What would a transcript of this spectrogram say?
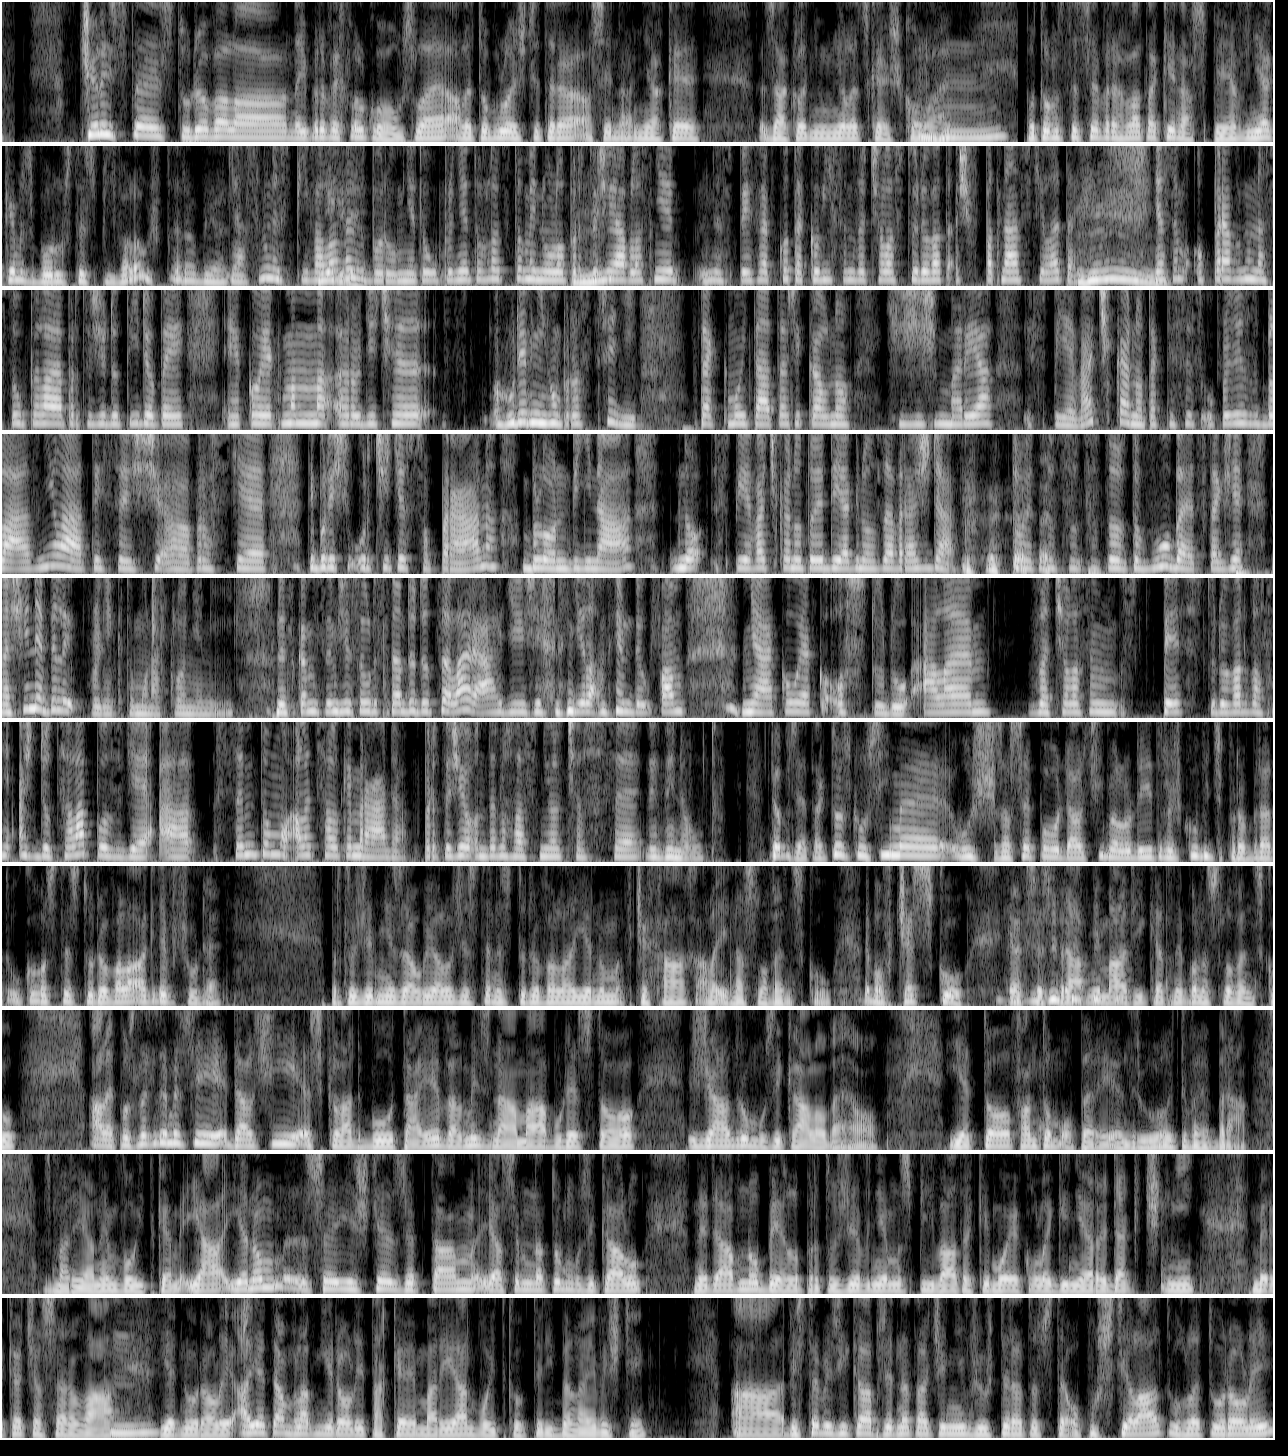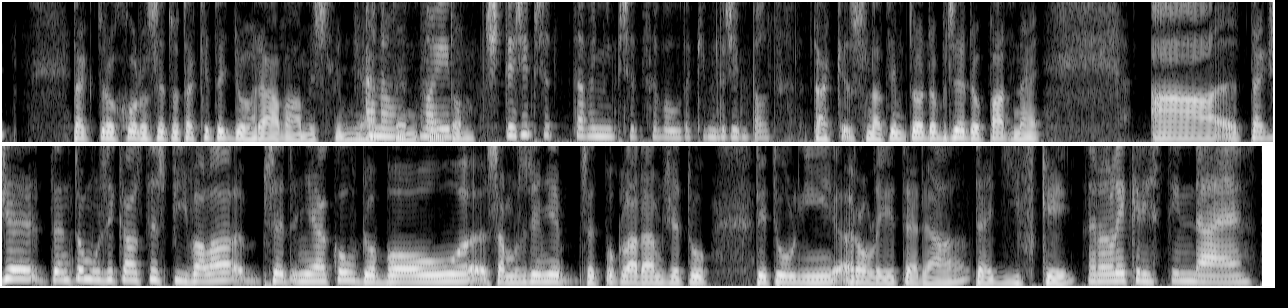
Čili jste studovala nejprve chvilku housle, ale to bylo ještě teda asi na nějaké základní umělecké škole. Mm-hmm. Potom jste se vrhla taky na zpěv. V nějakém sboru jste zpívala už v té době? Já jsem nespívala Nikdy. ve sboru, mě to úplně tohle to minulo, protože mm-hmm. já vlastně zpěv jako takový jsem začala studovat až v 15 letech. Mm-hmm. Já jsem opravdu nastoupila, protože do té doby, jako jak mám rodiče z hudebního prostředí, tak můj táta říkal, no Ježíš Maria, zpěvačka, no tak ty jsi úplně zbláznila, ty jsi uh, prostě, ty budeš určitě soprán, blondýna, no zpěvačka, no to je diagnoza vražda. To je to, to, to, to, to vůbec, takže naši nebyli úplně k tomu naklonění. Dneska myslím, že jsou snad docela rádi, že nedělám jim, doufám, nějakou jako ostudu, ale Začala jsem zpěv studovat vlastně až docela pozdě a jsem tomu ale celkem ráda, protože on ten hlas měl čas se vyvinout. Dobře, tak to zkusíme už zase po další melodii trošku víc probrat, u koho jste studovala a kde všude protože mě zaujalo, že jste nestudovala jenom v Čechách, ale i na Slovensku. Nebo v Česku, jak se správně má říkat, nebo na Slovensku. Ale poslechneme si další skladbu, ta je velmi známá, bude z toho žánru muzikálového. Je to Phantom Opery Andrew Lloyd Webera s Marianem Vojtkem. Já jenom se ještě zeptám, já jsem na tom muzikálu nedávno byl, protože v něm zpívá taky moje kolegyně redakční Mirka Časarová hmm. jednu roli a je tam v hlavní roli také Marian Vojtko, který byl na jevišti. A vy jste mi říkala před natáčením, že už teda to jste opustila, tuhle tu roli, tak trochu ono se to taky teď dohrává, myslím nějak ano, ten mají fantom. čtyři představení před sebou, tak jim držím palce. Tak snad jim to dobře dopadne. A takže tento muzikál jste zpívala před nějakou dobou, samozřejmě předpokládám, že tu titulní roli teda té dívky. Roli Kristýn Daje.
